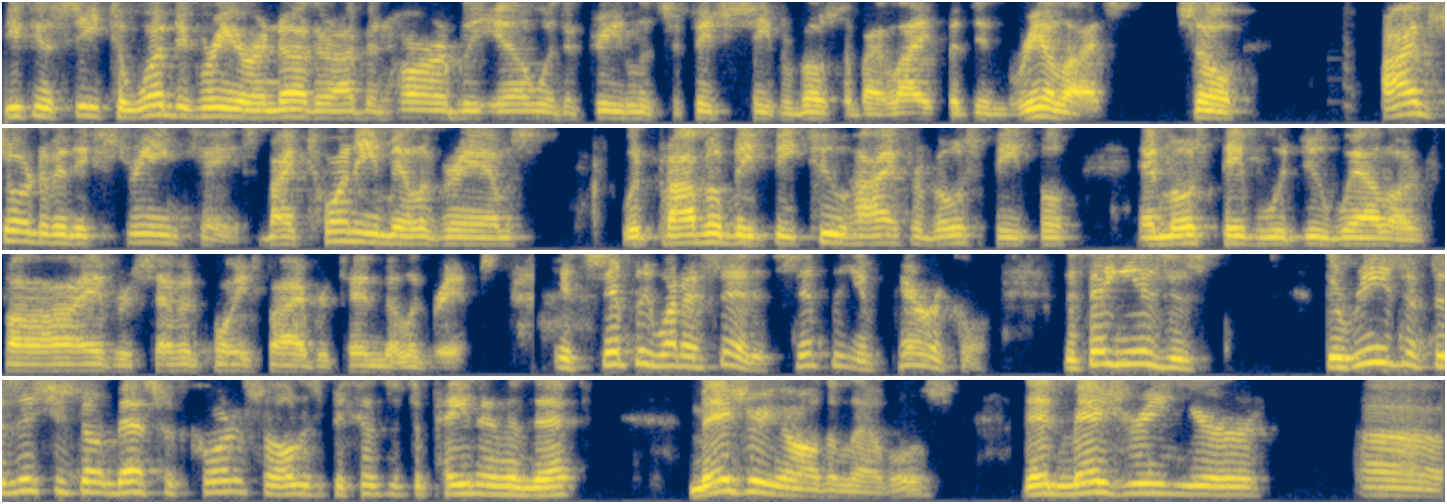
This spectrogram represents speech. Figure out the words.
you can see to one degree or another, I've been horribly ill with adrenal insufficiency for most of my life, but didn't realize. So I'm sort of an extreme case. My 20 milligrams would probably be too high for most people, and most people would do well on five or 7.5 or 10 milligrams. It's simply what I said. It's simply empirical. The thing is, is the reason physicians don't mess with cortisol is because it's a pain in the neck, measuring all the levels, then measuring your uh,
